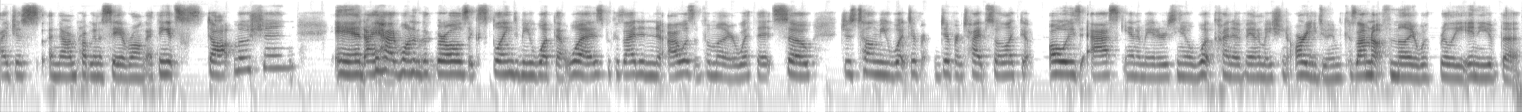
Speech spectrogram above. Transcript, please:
I just and now I'm probably gonna say it wrong. I think it's stop motion. And I had one of the girls explain to me what that was because I didn't. I wasn't familiar with it. So just telling me what different different types. So I like to always ask animators. You know, what kind of animation are you doing? Because I'm not familiar with really any of the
